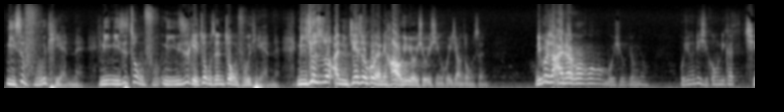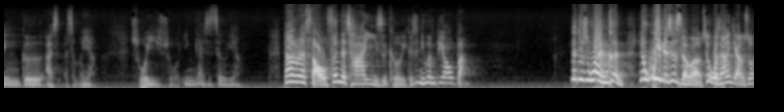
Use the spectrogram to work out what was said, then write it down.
你是福田呢？你你是种福，你你是给众生种福田呢？你就是说啊，你接受供养，你好好去有修行回向众生。你不是说哎，我我我不修用用，我用利息功力开清歌啊是怎么样？所以说应该是这样。当然了，少分的差异是可以，可是你不能标榜。那都是万恨，那为的是什么？所以我常常讲说，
